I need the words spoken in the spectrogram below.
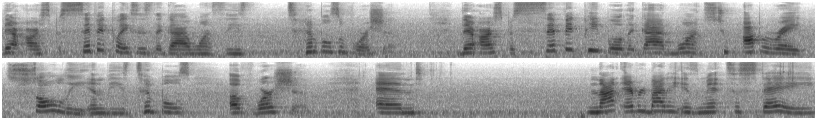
there are specific places that god wants these temples of worship. There are specific people that God wants to operate solely in these temples of worship. And not everybody is meant to stay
